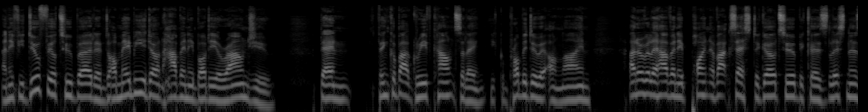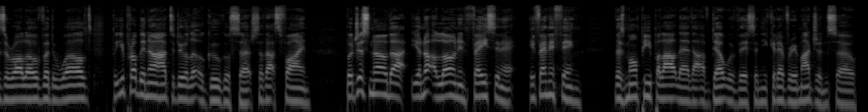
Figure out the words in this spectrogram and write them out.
And if you do feel too burdened, or maybe you don't have anybody around you, then think about grief counseling. You can probably do it online. I don't really have any point of access to go to because listeners are all over the world, but you probably know how to do a little Google search, so that's fine. But just know that you're not alone in facing it. If anything, there's more people out there that have dealt with this than you could ever imagine. So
